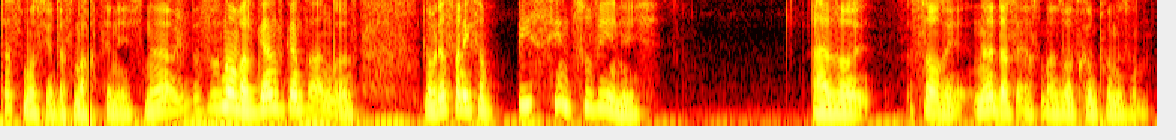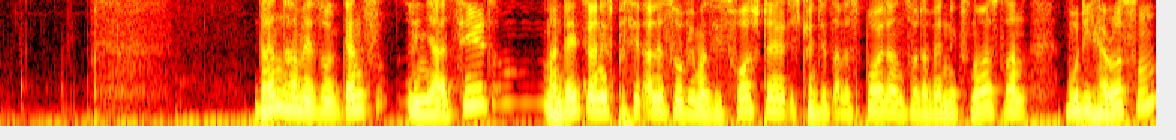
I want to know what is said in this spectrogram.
das muss sie und das macht sie nicht. Ne? Das ist noch was ganz, ganz anderes. Aber das fand ich so ein bisschen zu wenig. Also, sorry, ne, das erstmal so als Grundprämisse. Dann haben wir so ganz linear erzählt. Man denkt sich auch nichts, passiert alles so, wie man sich es vorstellt. Ich könnte jetzt alles spoilern so, da wäre nichts Neues dran. Woody Harrison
